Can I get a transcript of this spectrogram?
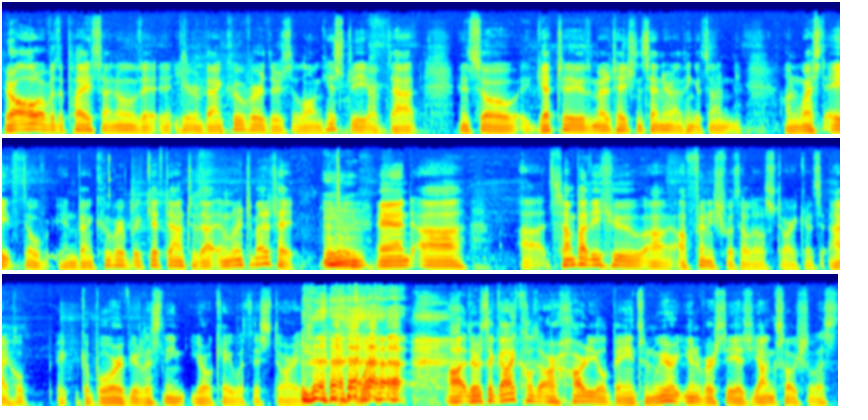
They're all over the place. I know that here in Vancouver, there's a long history of that, and so get to the meditation center. I think it's on on West Eighth over in Vancouver. But get down to that and learn to meditate. And uh, uh, somebody who uh, I'll finish with a little story because I hope. uh, Gabor, if you're listening, you're okay with this story. Uh, there was a guy called R. Hardial Bains and we were at university as young socialists.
